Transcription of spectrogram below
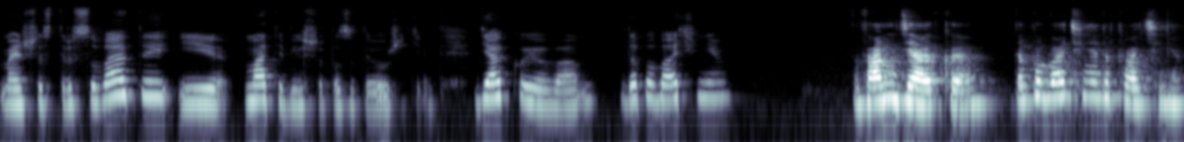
менше стресувати і мати більше позитиву в житті. Дякую вам, до побачення. Вам дякую. До побачення, до побачення.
